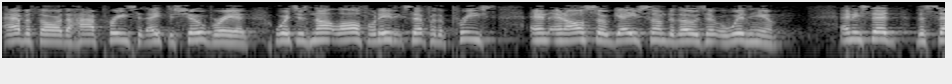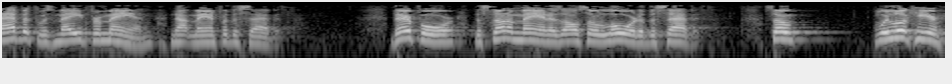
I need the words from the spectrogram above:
Abiathar the high priest and ate the showbread, which is not lawful to eat except for the priest, and, and also gave some to those that were with him. And he said, the Sabbath was made for man, not man for the Sabbath. Therefore, the Son of Man is also Lord of the Sabbath. So, we look here,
